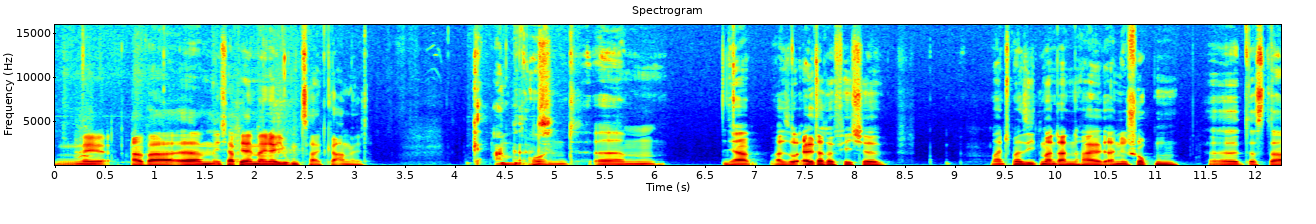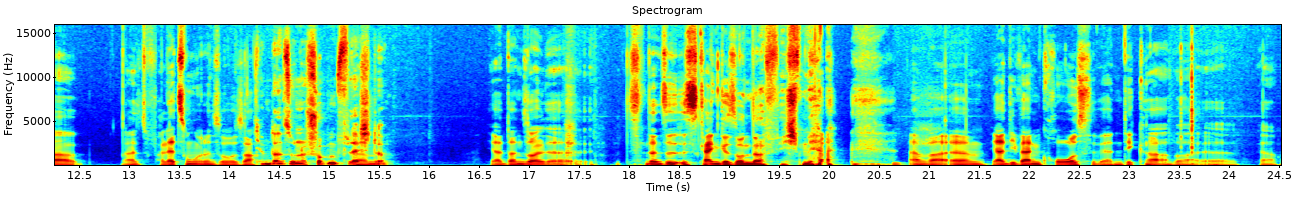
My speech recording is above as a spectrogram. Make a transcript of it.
nee, aber ähm, ich habe ja in meiner Jugendzeit geangelt geangelt. und ähm, ja, also ältere Fische, manchmal sieht man dann halt an den Schuppen, äh, dass da also Verletzungen oder so Die Sachen. haben dann so eine Schuppenflechte. Ähm, ja, dann soll, äh, dann ist es kein gesunder Fisch mehr. Aber ähm, ja, die werden groß, werden dicker, aber äh, ja,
